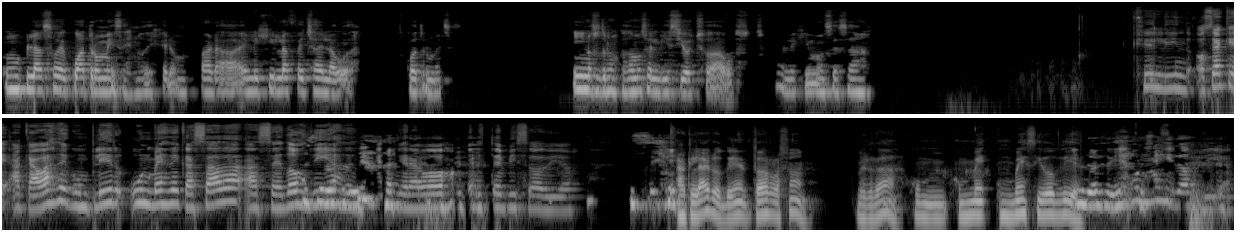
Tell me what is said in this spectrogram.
un plazo de cuatro meses, nos dijeron, para elegir la fecha de la boda. Cuatro meses. Y nosotros nos casamos el 18 de agosto. Elegimos esa. Qué lindo. O sea que acabas de cumplir un mes de casada hace dos días desde que se grabó este episodio. Sí, Ah, claro, tiene toda razón. ¿Verdad? Un, un, me- un mes y dos días. dos días. Un mes y dos días.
